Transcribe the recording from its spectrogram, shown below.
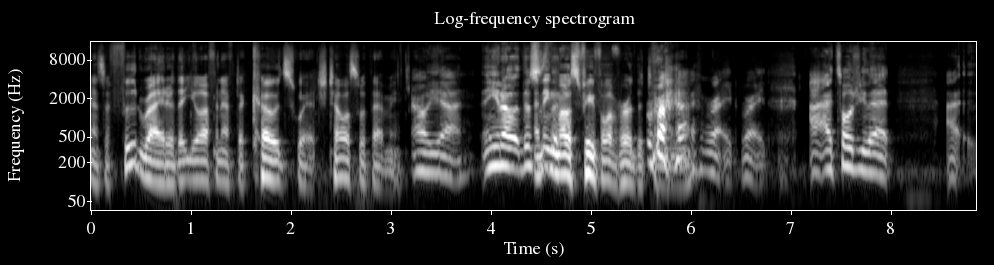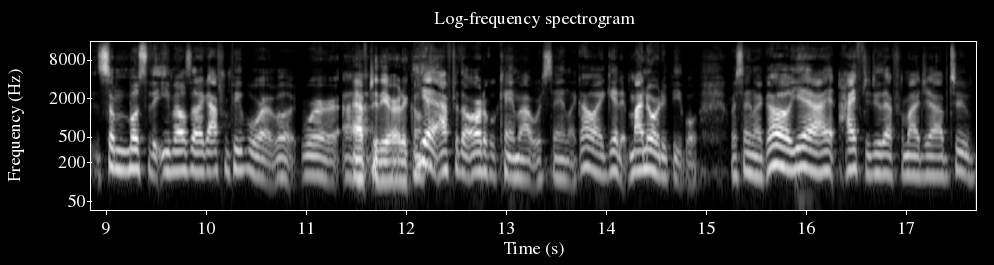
as a food writer that you often have to code switch. Tell us what that means. Oh yeah, and you know this. I think the- most people have heard the term. yeah. Right, right, right. I, I told you that I, some most of the emails that I got from people were were, were uh, After the article? Yeah, after the article came out, were saying like, "Oh, I get it." Minority people were saying like, "Oh, yeah, I, I have to do that for my job too."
